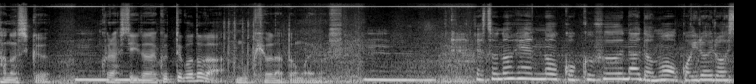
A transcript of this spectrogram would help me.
楽しく暮らしていただくってことが目標だと思います。じゃその辺のこう工夫などもいろいろ教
